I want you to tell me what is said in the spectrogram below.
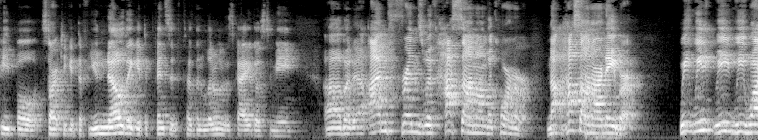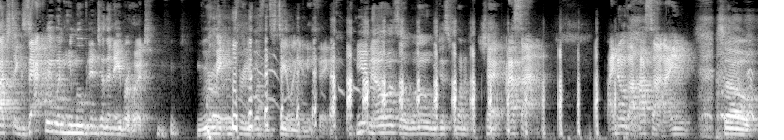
people start to get, def- you know, they get defensive because then literally this guy goes to me, uh, but uh, I'm friends with Hassan on the corner, not Hassan, our neighbor. We, we, we, we watched exactly when he moved into the neighborhood. we were making sure he wasn't stealing anything, you know. So well, we just wanted to check Hassan. I know the Hassan. I so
